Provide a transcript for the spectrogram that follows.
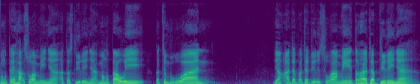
mengetahui hak suaminya atas dirinya, mengetahui kecemburuan yang ada pada diri suami terhadap dirinya.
